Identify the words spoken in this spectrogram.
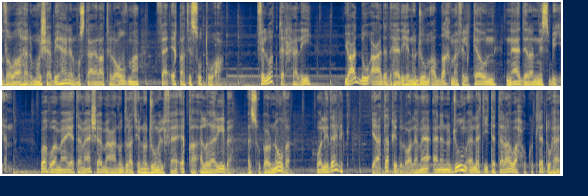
ظواهر مشابهة للمستعرات العظمى فائقة السطوع. في الوقت الحالي يعد عدد هذه النجوم الضخمة في الكون نادرا نسبيا وهو ما يتماشى مع ندرة النجوم الفائقة الغريبة السوبر نوفا ولذلك يعتقد العلماء أن النجوم التي تتراوح كتلتها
